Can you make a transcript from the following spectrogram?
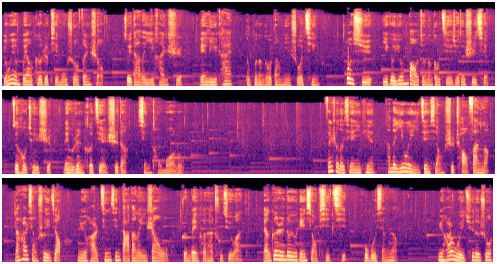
永远不要隔着屏幕说分手，最大的遗憾是连离开都不能够当面说清。或许一个拥抱就能够解决的事情，最后却是没有任何解释的形同陌路。分手的前一天，他们因为一件小事吵翻了。男孩想睡觉。女孩精心打扮了一上午，准备和他出去玩。两个人都有点小脾气，互不相让。女孩委屈地说：“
